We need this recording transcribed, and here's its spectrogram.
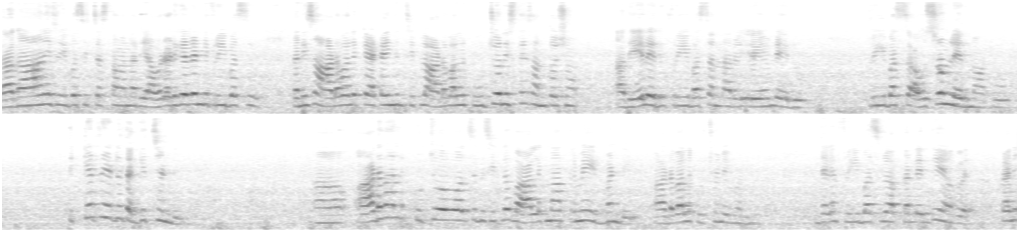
రాగానే ఫ్రీ బస్ ఇచ్చేస్తామన్నారు. ఎవడు అడిగాడండి ఫ్రీ బస్సు? కనీసం ఆడవాళ్ళకి కేటాయించిన సీట్లు ఆడవాళ్ళు కూర్చొనిస్తే సంతోషం. అదే లేదు ఫ్రీ బస్ అన్నారు ఏం లేదు. ఫ్రీ బస్ అవసరం లేదు మాకు. టికెట్ రేట్లు తగ్గించండి. ఆడవాళ్ళకి కూర్చోవలసిన సీట్లో వాళ్ళకి మాత్రమే ఇవ్వండి. ఆడవాళ్ళకి కూర్చొని ఇవ్వండి. అంతేగాని ఫ్రీ బస్సులు అక్కర్లేదు ఏం కానీ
